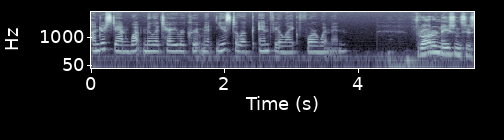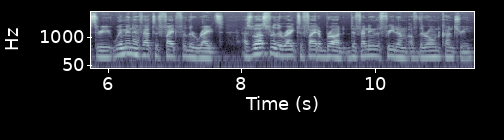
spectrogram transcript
understand what military recruitment used to look and feel like for women. Throughout our nation's history, women have had to fight for their rights, as well as for the right to fight abroad, defending the freedom of their own country.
